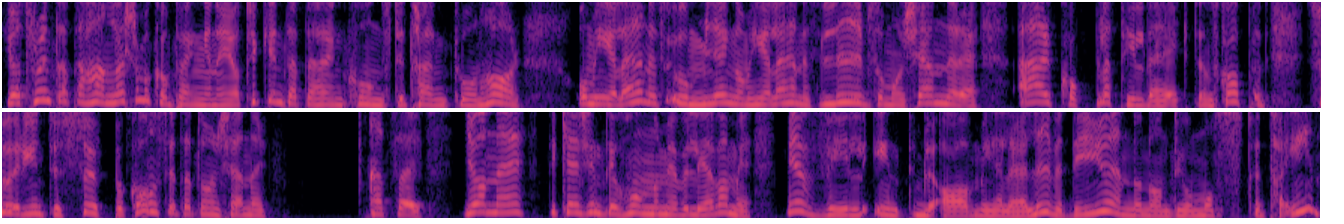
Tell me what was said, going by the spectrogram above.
Jag tror inte att det handlar så mycket om pengarna. Jag tycker inte att det här är en konstig tanke hon har. Om hela hennes umgänge, om hela hennes liv som hon känner det är kopplat till det här äktenskapet så är det ju inte superkonstigt att hon känner att säga, ja nej det kanske inte är honom jag vill leva med men jag vill inte bli av med hela det här livet. Det är ju ändå någonting hon måste ta in.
